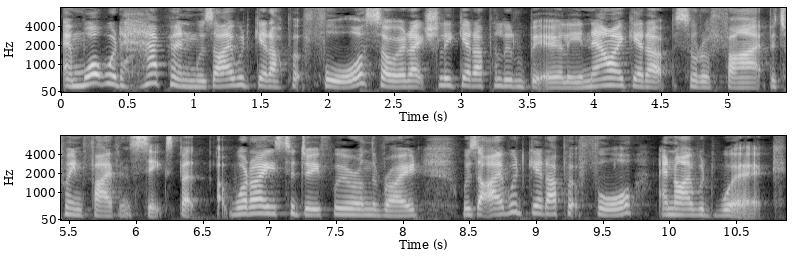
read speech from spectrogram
And what would happen was I would get up at four. So I'd actually get up a little bit earlier. Now I get up sort of five, between five and six. But what I used to do if we were on the road was I would get up at four and I would work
